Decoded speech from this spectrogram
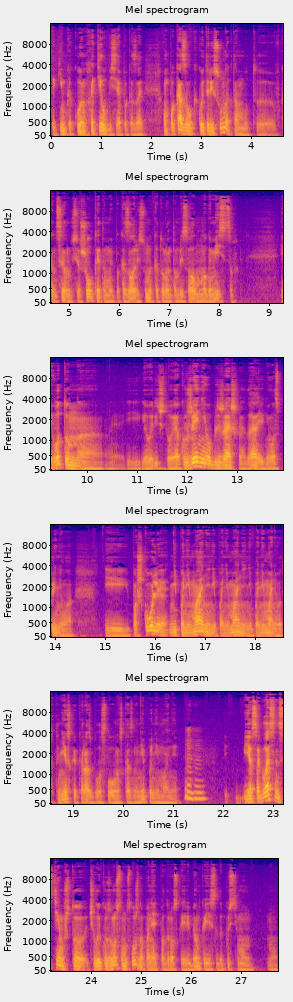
таким, какой он хотел бы себя показать. Он показывал какой-то рисунок, там вот э, в конце он все шел к этому и показал рисунок, который он там рисовал много месяцев. И вот он а, и говорит, что и окружение его ближайшее, да, и не восприняло, и по школе непонимание, непонимание, непонимание. Вот это несколько раз было слово сказано, непонимание. Угу. Я согласен с тем, что человеку взрослому сложно понять подростка и ребенка, если, допустим, он, ну,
